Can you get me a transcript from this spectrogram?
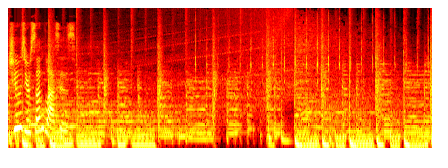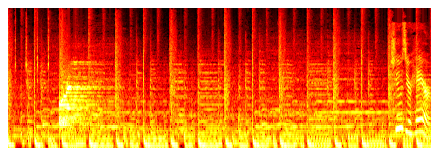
Choose your sunglasses. Choose your hair.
